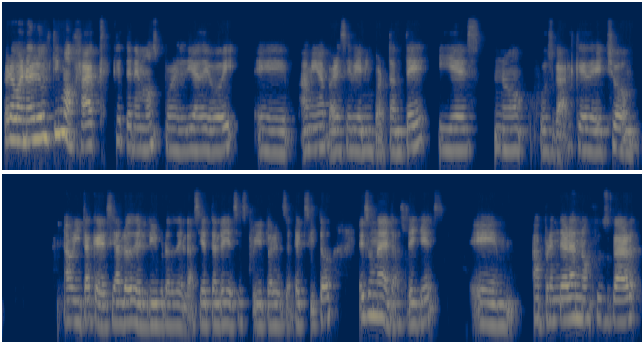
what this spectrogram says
Pero bueno, el último hack que tenemos por el día de hoy, eh, a mí me parece bien importante y es no juzgar, que de hecho, ahorita que decía lo del libro de las siete leyes espirituales del éxito, es una de las leyes. Eh, aprender a no juzgar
